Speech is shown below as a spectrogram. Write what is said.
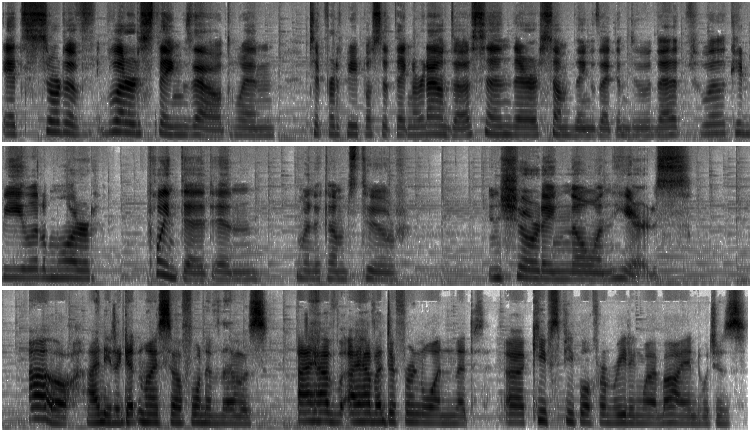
It sort of blurs things out when different people sitting around us, and there are some things I can do that well can be a little more pointed in when it comes to ensuring no one hears. Oh, I need to get myself one of those. I have I have a different one that uh, keeps people from reading my mind, which is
